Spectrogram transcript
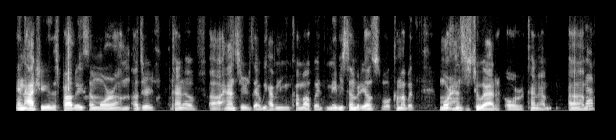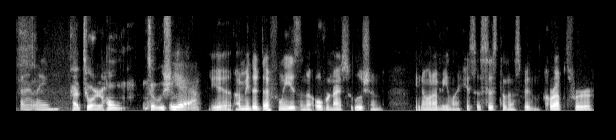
And actually, there's probably some more um other kind of uh, answers that we haven't even come up with. Maybe somebody else will come up with more answers to add or kind of um, Definitely. add to our home solution. yeah. Yeah, I mean, there definitely isn't an overnight solution. You know what I mean? Like, it's a system that's been corrupt for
